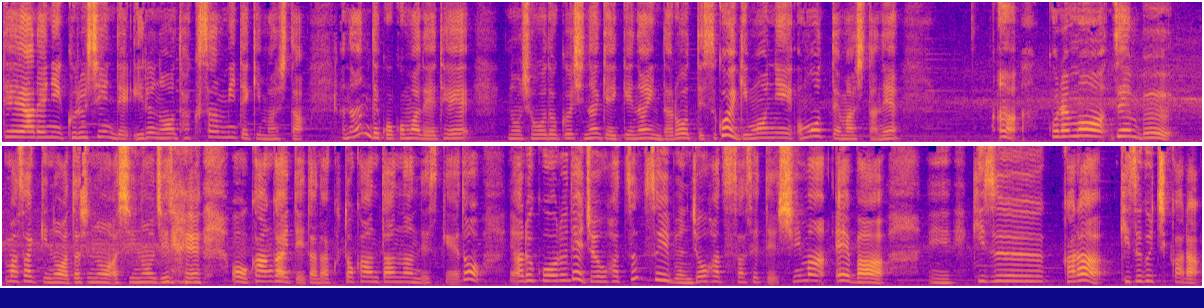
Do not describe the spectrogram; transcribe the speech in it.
手荒れに苦しんでいるのをたくさん見てきました。なんでここまで手の消毒しなきゃいけないんだろうってすごい疑問に思ってましたね。あこれも全部まあ、さっきの私の足の事例を考えていただくと簡単なんですけれどアルコールで蒸発水分蒸発させてしまえば、えー、傷から傷口から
